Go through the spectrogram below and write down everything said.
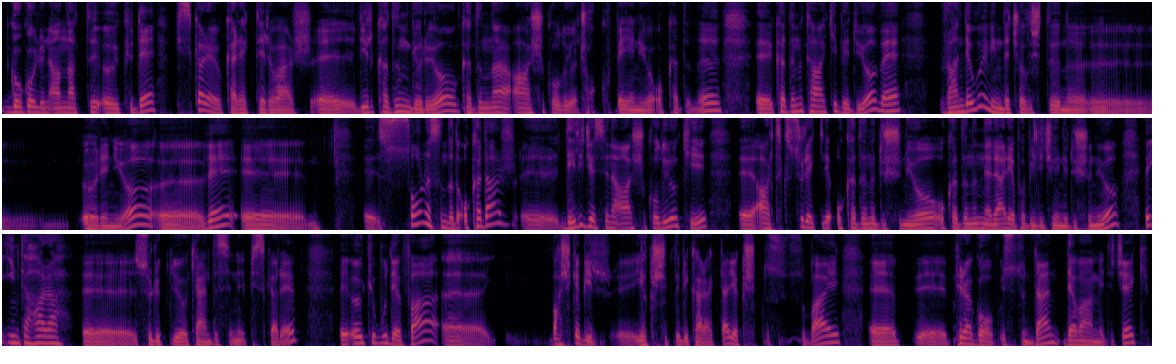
Gogol'ün anlattığı öyküde Piskarev karakteri var. E, bir kadın görüyor. Kadına aşık oluyor. Çok beğeniyor o kadını. E, kadını takip ediyor ve randevu evinde çalıştığını e, öğreniyor e, ve e, e, sonrasında da o kadar e, delicesine aşık oluyor ki e, artık sürekli o kadını düşünüyor, o kadının neler yapabileceğini düşünüyor ve intihara e, sürüklüyor kendisini Piskarev. E, öykü bu defa e, başka bir e, yakışıklı bir karakter, yakışıklı subay e, e, Piragov üstünden devam edecek.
